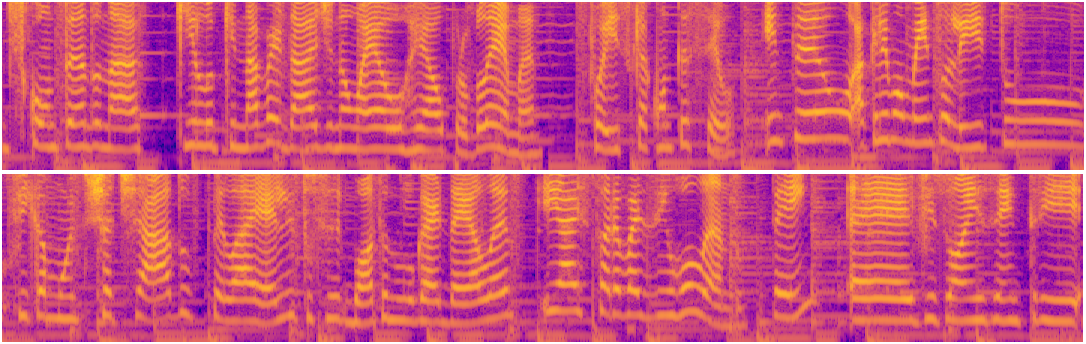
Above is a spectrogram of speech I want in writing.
descontando naquilo que na verdade não é o real problema? foi isso que aconteceu. Então, aquele momento ali, tu fica muito chateado pela Ellie, tu se bota no lugar dela e a história vai desenrolando. Tem é, visões entre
